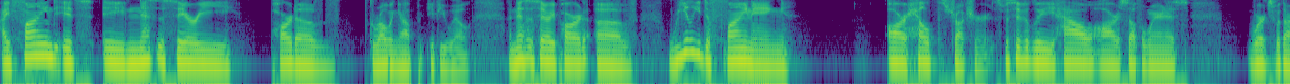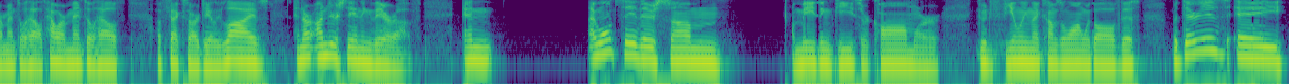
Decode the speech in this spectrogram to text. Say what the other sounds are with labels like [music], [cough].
I find it's a necessary part of growing up, if you will, a necessary part of really defining our health structure, specifically how our self awareness works with our mental health, how our mental health affects our daily lives, and our understanding thereof. And I won't say there's some amazing peace or calm or good feeling that comes along with all of this, but there is a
